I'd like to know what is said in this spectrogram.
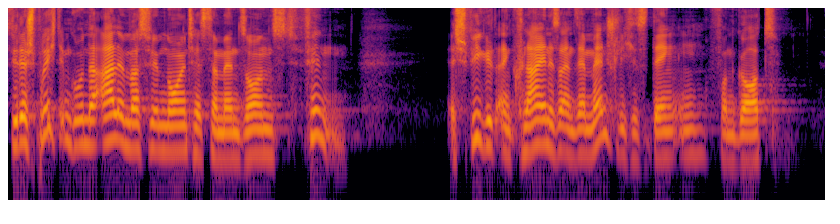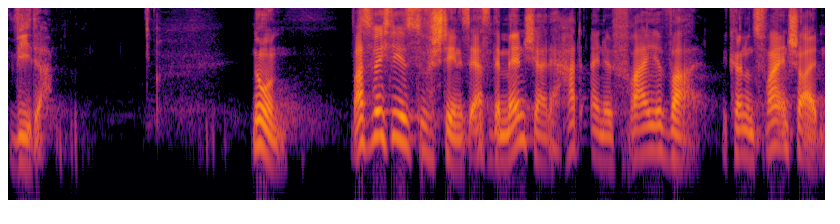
Es widerspricht im Grunde allem, was wir im Neuen Testament sonst finden. Es spiegelt ein kleines, ein sehr menschliches Denken von Gott wider. Nun, was wichtig ist zu verstehen, ist erstens, der Mensch, ja, der hat eine freie Wahl. Wir können uns frei entscheiden.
